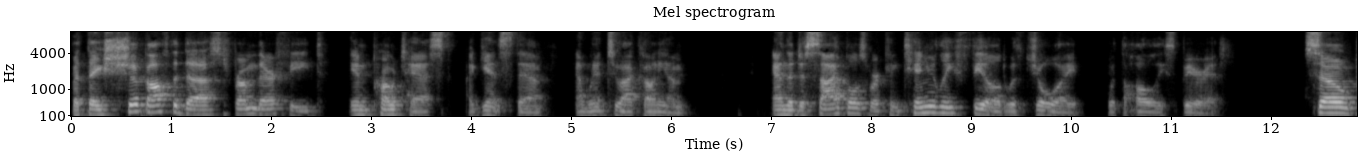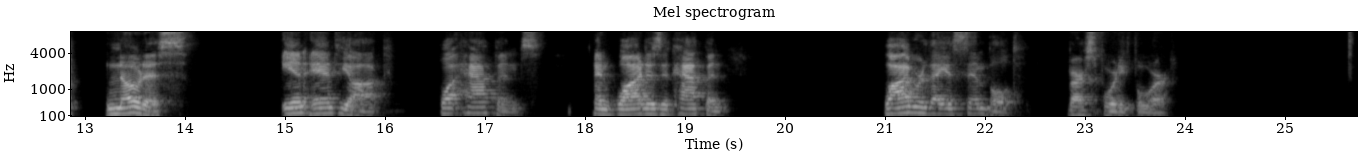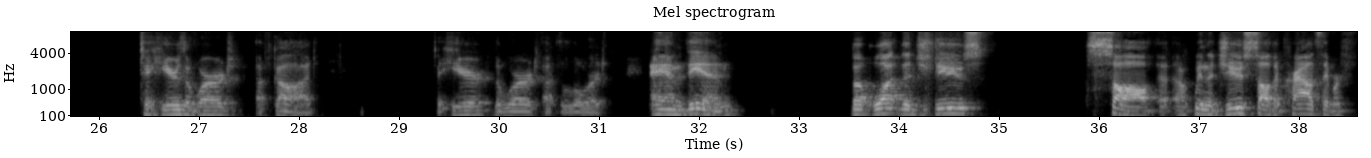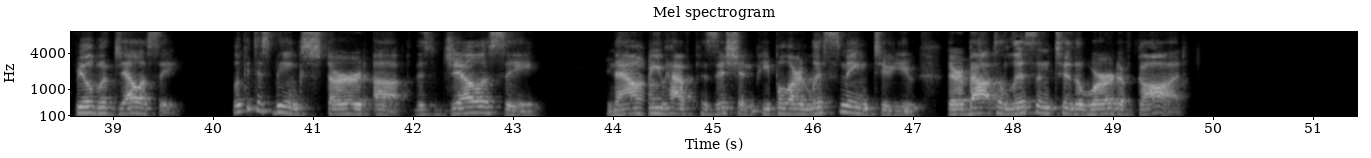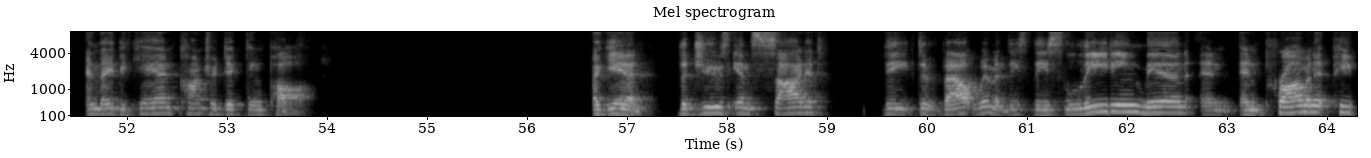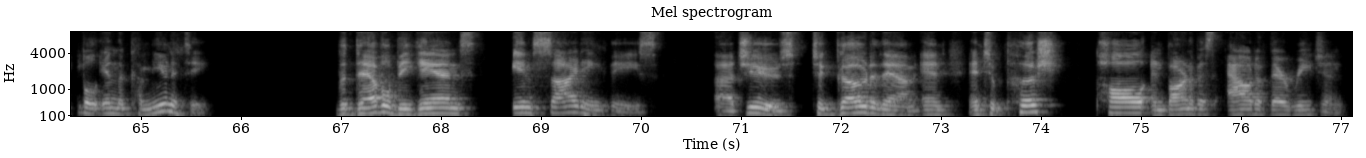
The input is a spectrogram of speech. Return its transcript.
But they shook off the dust from their feet in protest against them and went to Iconium. And the disciples were continually filled with joy with the Holy Spirit. So notice in Antioch what happens and why does it happen? Why were they assembled? Verse 44. to hear the word of God, to hear the word of the Lord. And then, but what the Jews saw, uh, when the Jews saw the crowds, they were filled with jealousy. Look at this being stirred up, this jealousy. Now you have position. People are listening to you. They're about to listen to the word of God. And they began contradicting Paul. Again, the Jews incited the devout women, these, these leading men and, and prominent people in the community. The devil begins inciting these uh, Jews to go to them and, and to push Paul and Barnabas out of their region.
